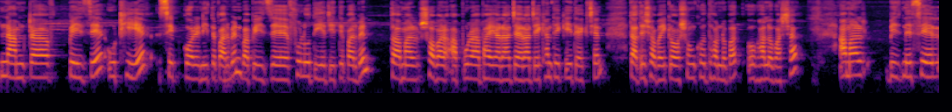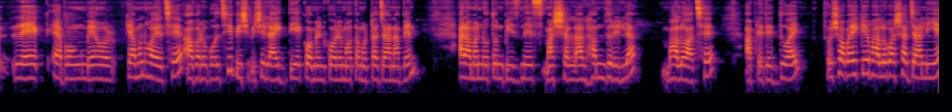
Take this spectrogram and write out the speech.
নামটা পেজে উঠিয়ে সেভ করে নিতে পারবেন বা পেজে ফলো দিয়ে যেতে পারবেন। তো আমার সবার আপুরা, ভাইয়ারা যারা যেখান থেকেই দেখছেন, তাদের সবাইকে অসংখ্য ধন্যবাদ ও ভালোবাসা। আমার বিজনেসের র্যাক এবং মেয়র কেমন হয়েছে আবারও বলছি, বেশি বেশি লাইক দিয়ে কমেন্ট করে মতামতটা জানাবেন। আর আমার নতুন বিজনেস মার্শাল্লাহ আলহামদুলিল্লাহ, ভালো আছে আপনাদের দোয়ায়। তো সবাইকে ভালোবাসা জানিয়ে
